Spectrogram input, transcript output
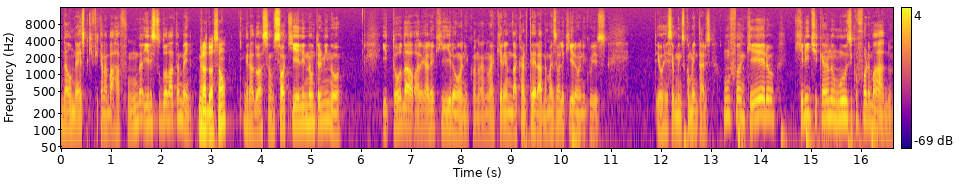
na Unesp, que fica na Barra Funda, e ele estudou lá também, Graduação? graduação. Só que ele não terminou. E toda. Olha, olha que irônico, né? Não é querendo dar carteirada, mas olha que irônico isso. Eu recebo muitos comentários. Um funkeiro criticando um músico formado.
